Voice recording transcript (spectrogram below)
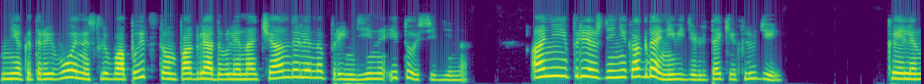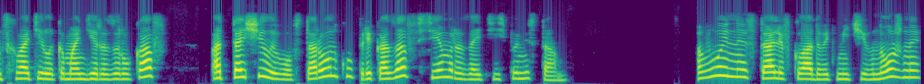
Некоторые воины с любопытством поглядывали на Чанделина, Приндина и Тосидина. Они прежде никогда не видели таких людей. Кэлен схватила командира за рукав, оттащила его в сторонку, приказав всем разойтись по местам. Воины стали вкладывать мечи в ножны,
